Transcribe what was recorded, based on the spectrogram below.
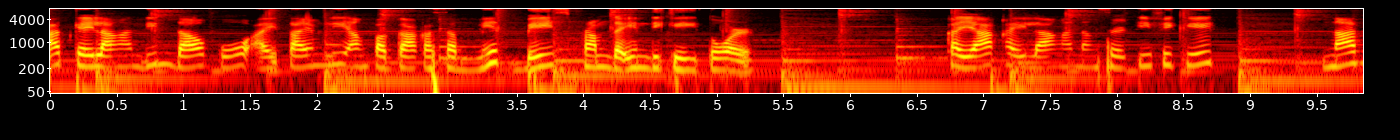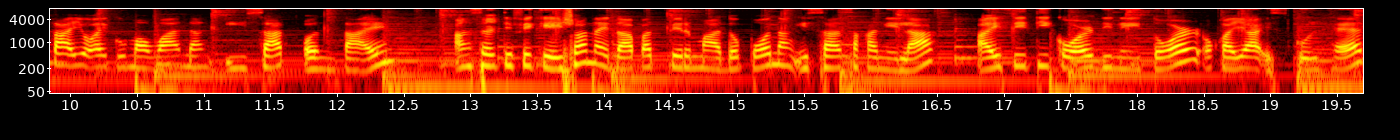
At kailangan din daw po ay timely ang pagkakasubmit based from the indicator. Kaya kailangan ng certificate na tayo ay gumawa ng ISAT on time. Ang certification ay dapat pirmado po ng isa sa kanila, ICT coordinator o kaya school head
